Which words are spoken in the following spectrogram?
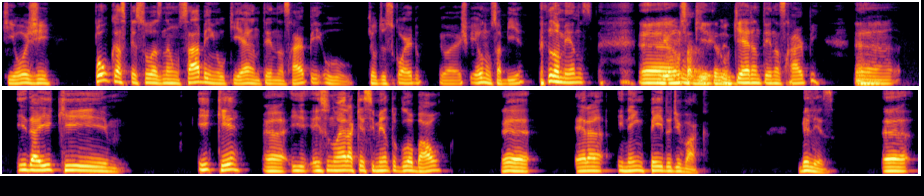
que hoje poucas pessoas não sabem o que é antenas HARP, o que eu discordo. Eu acho que eu não sabia, pelo menos. eu não o sabia que, também. O que era antenas HARP. Uhum. Uh, e daí que. E que. Uh, e isso não era aquecimento global, uh, era e nem peido de vaca. Beleza. o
